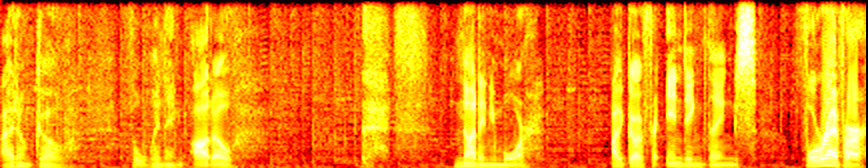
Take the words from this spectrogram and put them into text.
I don't go for winning, Otto. Not anymore. I go for ending things forever.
